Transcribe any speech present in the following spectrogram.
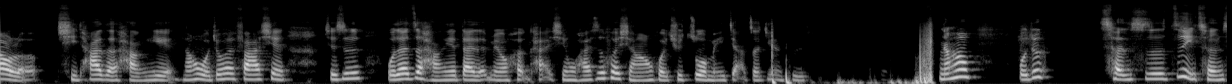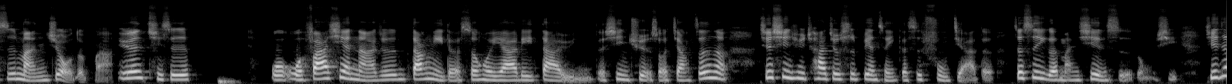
到了其他的行业，然后我就会发现，其实我在这行业待的没有很开心，我还是会想要回去做美甲这件事情。然后我就沉思，自己沉思蛮久的吧，因为其实我我发现呐，就是当你的生活压力大于你的兴趣的时候，讲真的，其实兴趣它就是变成一个是附加的，这是一个蛮现实的东西。其实，在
